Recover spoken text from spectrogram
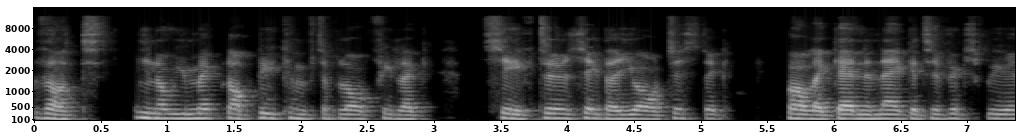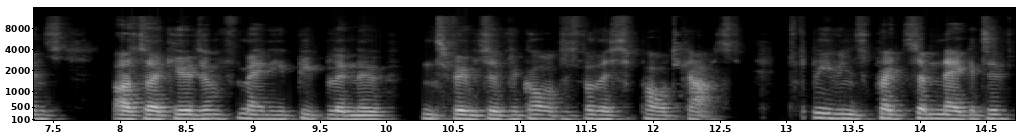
that, you know, you might not be comfortable or feel like to say that you're autistic like getting a negative experience as I heard of many people in the interviews I've recorded for this podcast experienced quite some negative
